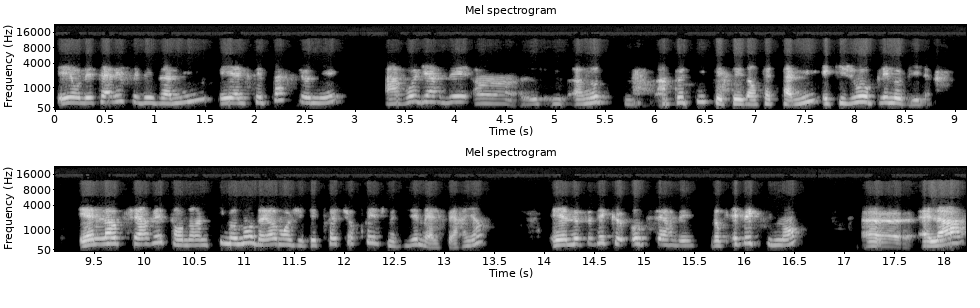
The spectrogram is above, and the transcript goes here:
et on était allé chez des amis et elle s'est passionnée à regarder un petit qui était dans cette famille et qui jouait au Playmobil. Et elle l'a observé pendant un petit moment. D'ailleurs, moi, j'étais très surprise. Je me disais, mais elle fait rien. Et elle ne faisait que observer. Donc, effectivement, euh, elle a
